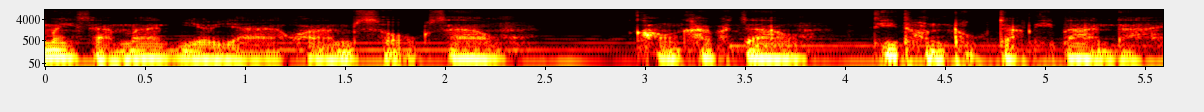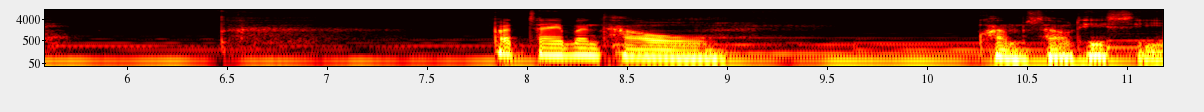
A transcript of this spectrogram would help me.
ไม่สามารถเยียวยาความโศกเศร้า ของข้าพเจ้าที่ทนทุกข์จากที่บ้านได้ ปัจจัยบรรเทา ความเศร้าที่สี่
